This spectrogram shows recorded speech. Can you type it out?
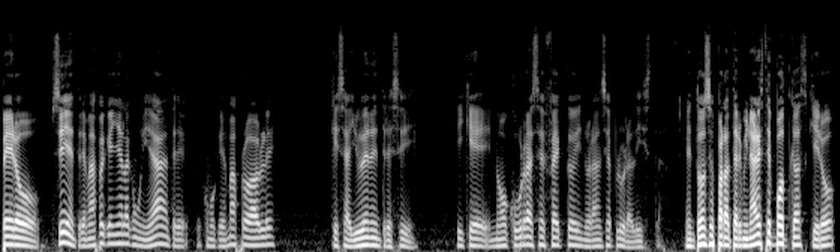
pero sí, entre más pequeña la comunidad, entre, como que es más probable que se ayuden entre sí y que no ocurra ese efecto de ignorancia pluralista. Entonces, para terminar este podcast, quiero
